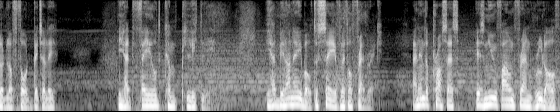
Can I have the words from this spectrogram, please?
Ludlov thought bitterly. He had failed completely. He had been unable to save little Frederick, and in the process, his newfound friend Rudolph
